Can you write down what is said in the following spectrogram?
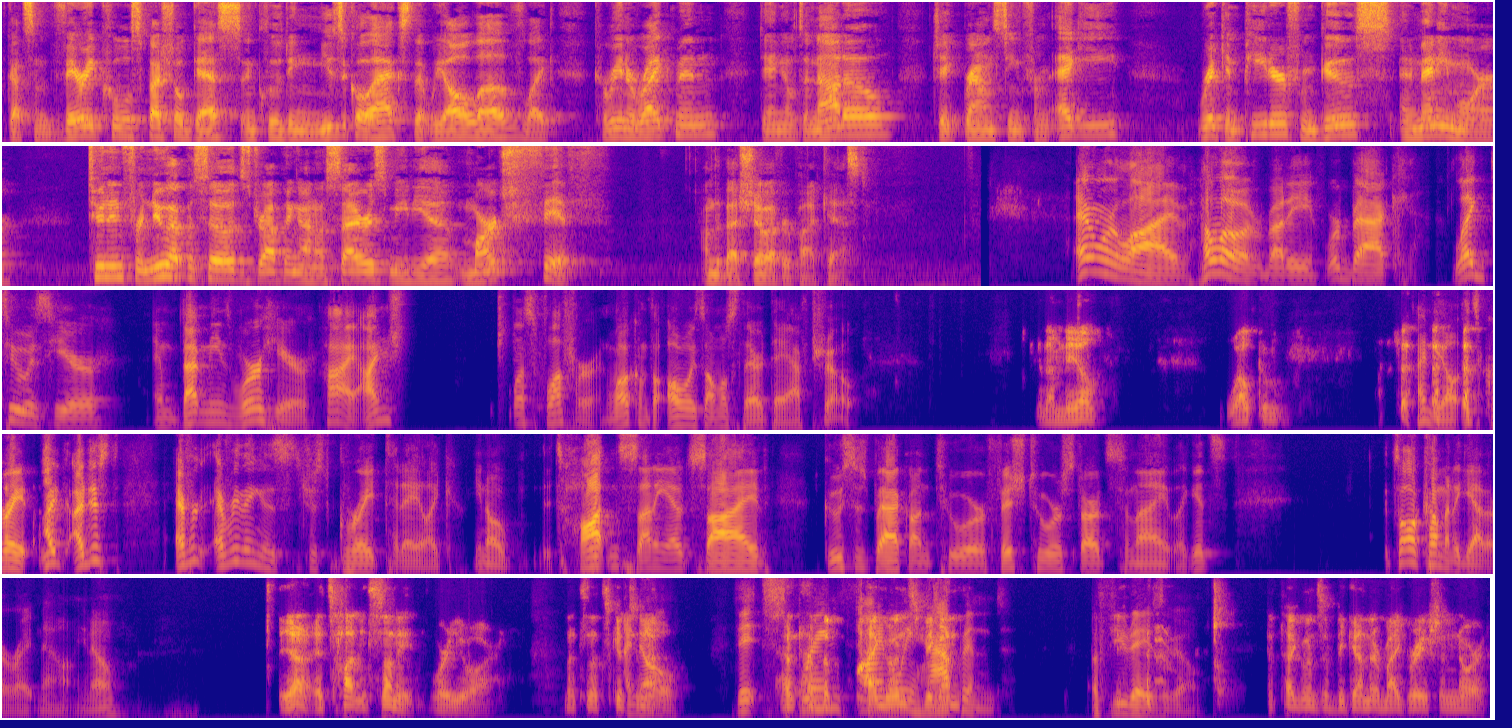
We've got some very cool special guests, including musical acts that we all love, like Karina Rykman, Daniel Donato, Jake Brownstein from Eggy, Rick and Peter from Goose, and many more. Tune in for new episodes dropping on Osiris Media March 5th on the Best Show Ever podcast. And we're live. Hello, everybody. We're back. Leg two is here, and that means we're here. Hi, I'm Les Fluffer, and welcome to Always Almost There Day After Show. And I'm Neil. Welcome. Hi, Neil. It's great. I, I just every everything is just great today. Like you know, it's hot and sunny outside. Goose is back on tour. Phish tour starts tonight. Like it's it's all coming together right now. You know. Yeah, it's hot and sunny where you are. That's that's good to I know. know. It Have- have spring finally begun- happened a few days ago. The penguins have begun their migration north.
